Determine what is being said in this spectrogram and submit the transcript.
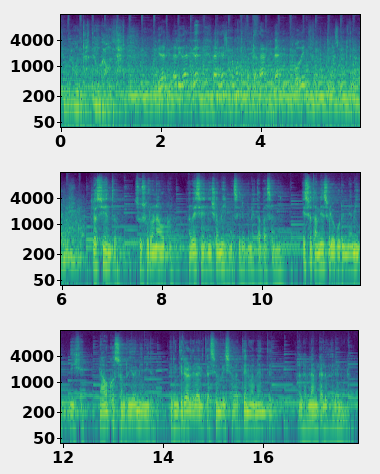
Tengo que aguantar, tengo que aguantar. Dale, dale, dale, dale, dale, dale, pero ¿cuánto falta? Dale, dale, podés. Más, un poquito más, dale. Lo siento, susurró Naoko. A veces ni yo misma sé lo que me está pasando. Eso también suele ocurrirme a mí, dije. Naoko sonrió y me miró. El interior de la habitación brillaba tenuemente a la blanca luz de la luna.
